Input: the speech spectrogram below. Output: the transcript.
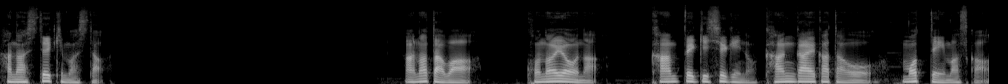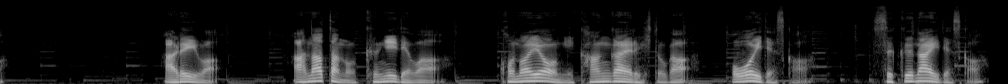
話してきました。あなたはこのような完璧主義の考え方を持っていますか？あるいはあなたの国ではこのように考える人が多いですか？少ないですか？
